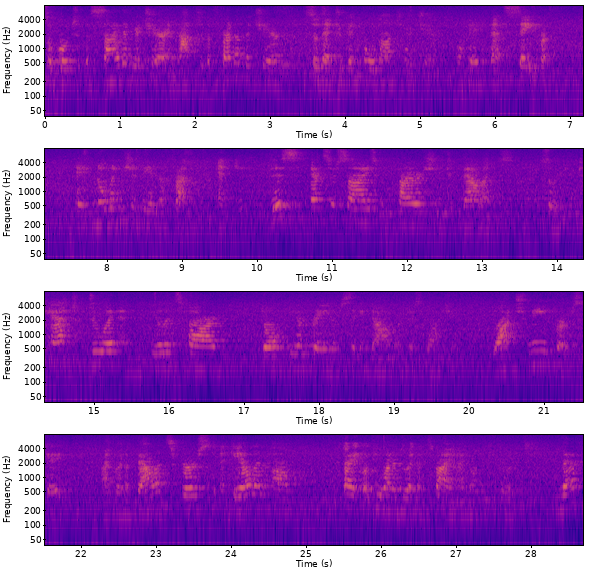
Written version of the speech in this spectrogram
So go to the side of your chair and not to the front of the chair so that you can hold on to your chair. Okay, that's safer. Okay, nobody should be in the front. And this exercise requires you to balance. So if you can't do it and you feel it's hard, don't be afraid of sitting down or just watching. Watch me first, okay? I'm going to balance first, and Gail and um, if you want to do it, that's fine. I know you can do it. Left,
